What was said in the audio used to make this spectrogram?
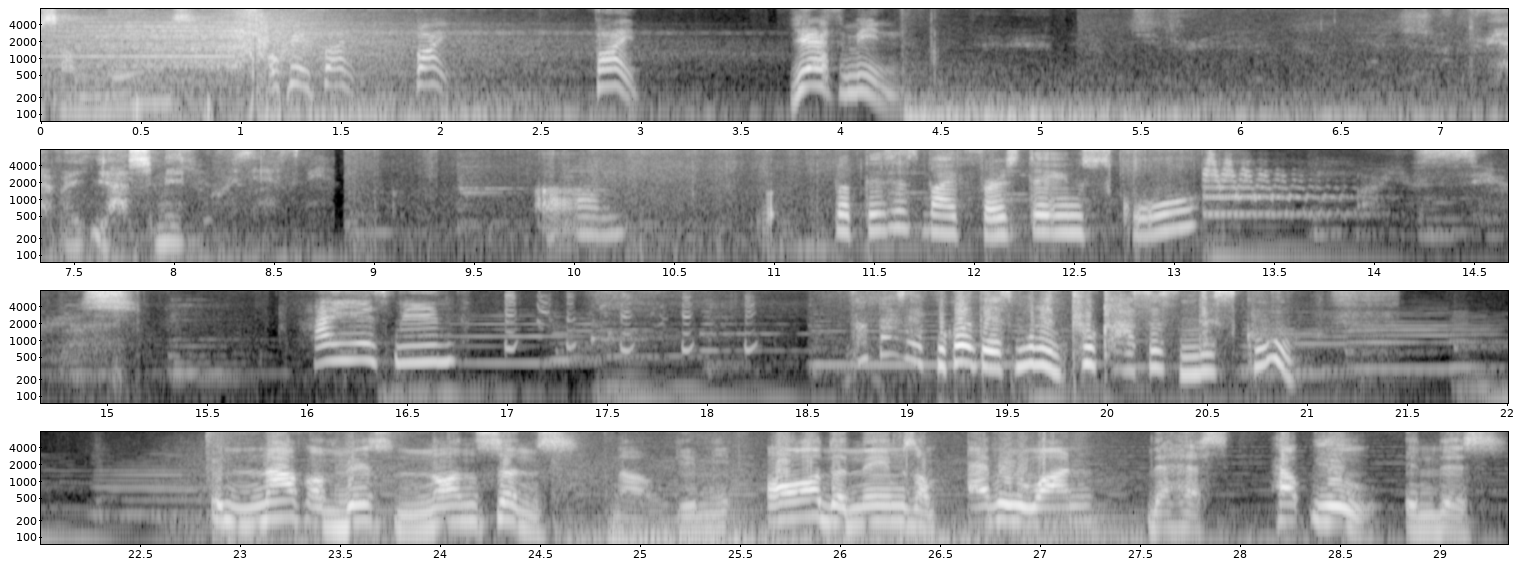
Some names. Okay, fine, fine, fine. Yasmin. Do you have a Yasmin? Um, but this is my first day in school. Are you serious? Hi, Yasmin. Sometimes I forgot there's more than two classes in this school. Enough of this nonsense. Now give me all the names of everyone that has helped you in this.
